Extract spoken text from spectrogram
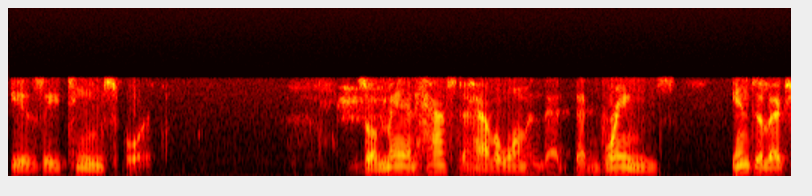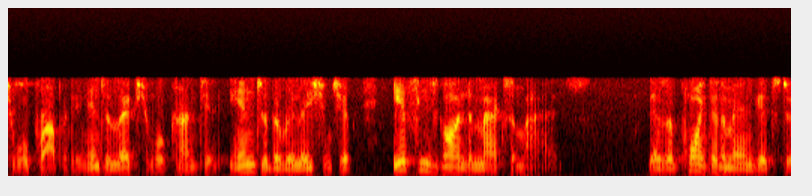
is a team sport. So a man has to have a woman that that brings intellectual property, intellectual content into the relationship if he's going to maximize. There's a point that a man gets to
